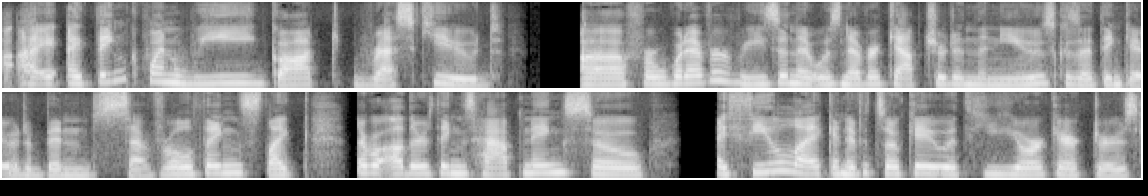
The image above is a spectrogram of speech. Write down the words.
I I think when we got rescued uh for whatever reason it was never captured in the news because I think it would have been several things like there were other things happening so I feel like and if it's okay with your characters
